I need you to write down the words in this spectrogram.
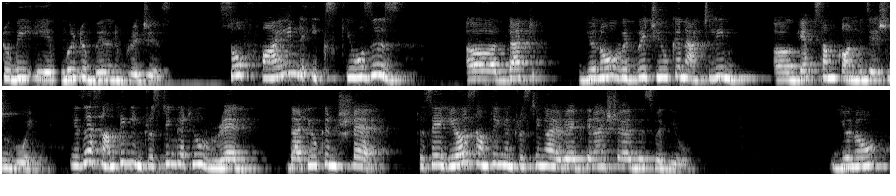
to be able to build bridges. So find excuses uh, that, you know, with which you can actually uh, get some conversation going is there something interesting that you've read that you can share? To say here's something interesting i read. Can i share this with you? You know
